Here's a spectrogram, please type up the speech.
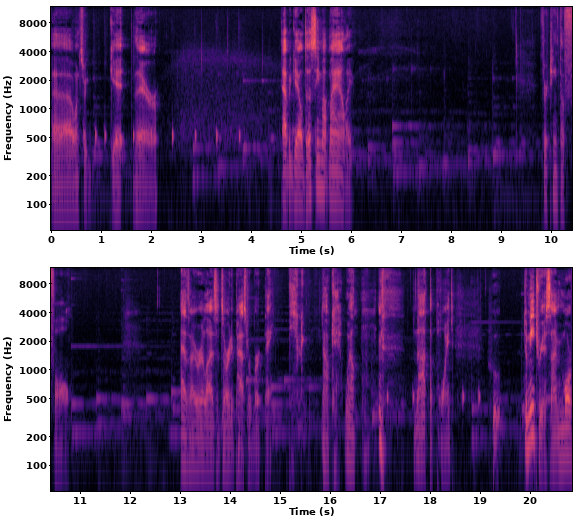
Uh, once we get there. Abigail does seem up my alley. 13th of fall. As I realize it's already past her birthday. Damn it. Okay, well, not the point. Who? Demetrius. I'm more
